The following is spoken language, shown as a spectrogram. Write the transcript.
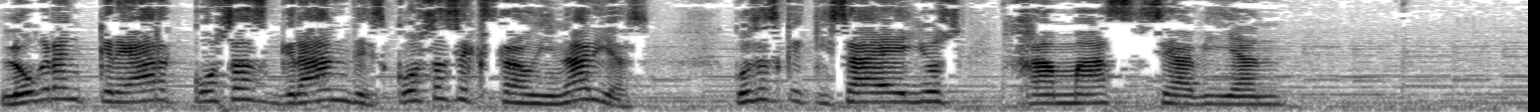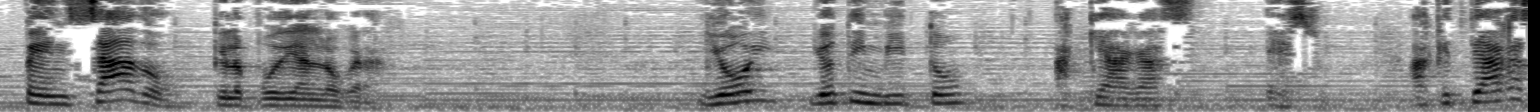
logran crear cosas grandes, cosas extraordinarias cosas que quizá ellos jamás se habían pensado que lo podían lograr. Y hoy yo te invito a que hagas eso, a que te hagas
